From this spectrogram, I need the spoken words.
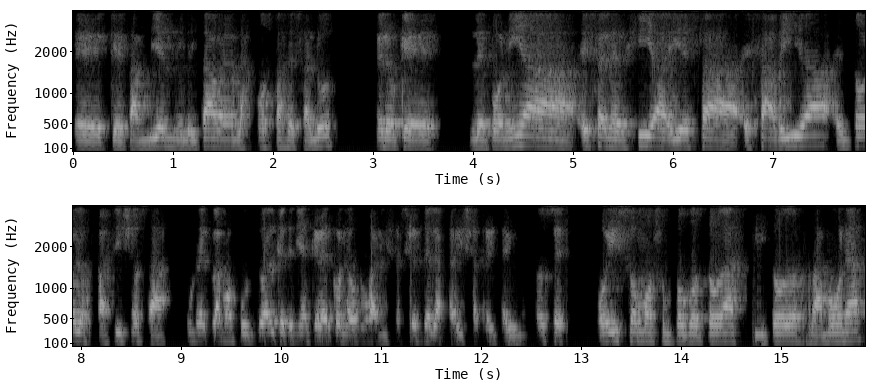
eh, que también militaba en las postas de salud, pero que le ponía esa energía y esa, esa vida en todos los pasillos a un reclamo puntual que tenía que ver con la urbanización de la Villa 31. Entonces, hoy somos un poco todas y todos Ramona,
